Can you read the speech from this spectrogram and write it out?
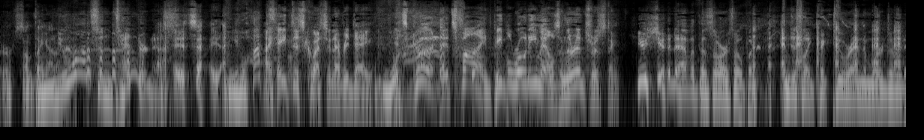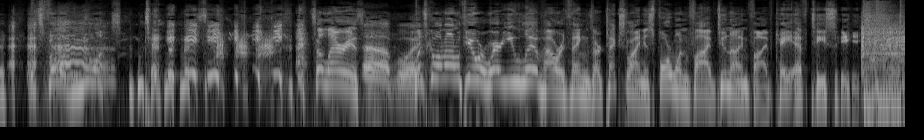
or something. I don't know. Nuance and tenderness. It's, I, I, What? I hate this question every day. It's good. It's fine. People wrote emails and they're interesting. You should have a thesaurus open and just like pick two random words every day. It's full of nuance and tenderness. That's hilarious. Oh, boy. What's going on with you or where you live? How are things? Our text line is 415 295 KFTC.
